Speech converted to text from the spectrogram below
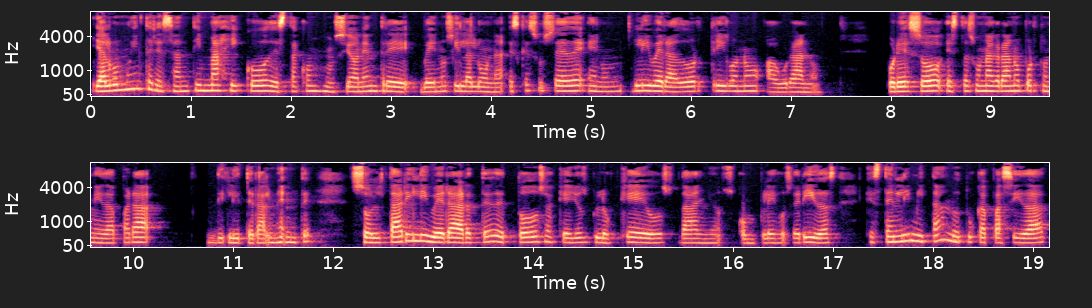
Y algo muy interesante y mágico de esta conjunción entre Venus y la Luna es que sucede en un liberador trígono a Urano. Por eso esta es una gran oportunidad para literalmente soltar y liberarte de todos aquellos bloqueos, daños, complejos, heridas que estén limitando tu capacidad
